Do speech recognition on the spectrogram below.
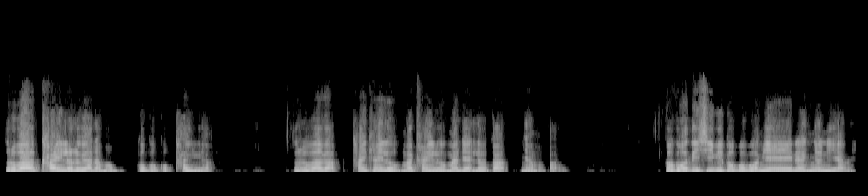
သူတို့ဘာခိုင်းလို့လို့ရတာမဟုတ်ကိုကိုကိုခိုင်းယူရသူတို့ဘာကထိုင်ခိုင်းလို့မှတ်ခိုင်းလို့မှတ်တဲ့အလုပ်ကညာမပါဘူး ကိုကိုအသိရှိပြီးကိုကိုကိုအမြဲတမ်းညှို့နေရမယ်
